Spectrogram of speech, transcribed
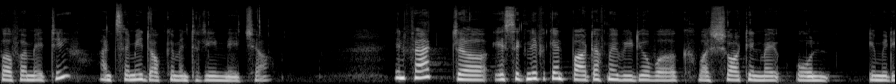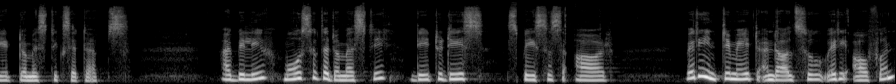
performative, and semi documentary in nature. In fact, uh, a significant part of my video work was shot in my own immediate domestic setups. I believe most of the domestic day to day spaces are very intimate and also very often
